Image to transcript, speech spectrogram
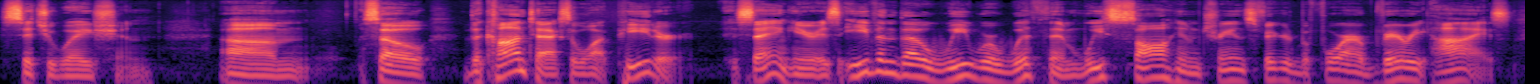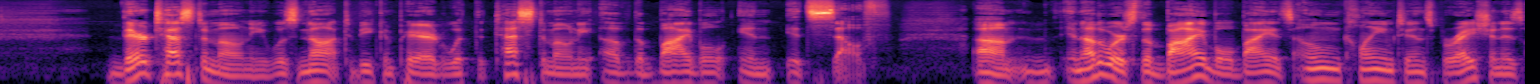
situation? Um, so, the context of what Peter is saying here is even though we were with him, we saw him transfigured before our very eyes. Their testimony was not to be compared with the testimony of the Bible in itself. Um, in other words, the Bible, by its own claim to inspiration, is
